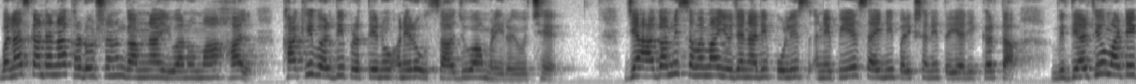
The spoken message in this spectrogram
બનાસકાંઠાના ખરડોશન ગામના યુવાનોમાં હાલ ખાખી વર્દી પ્રત્યેનો અનેરો ઉત્સાહ જોવા મળી રહ્યો છે. જ્યાં આગામી સમયમાં યોજાનારી પોલીસ અને પીએસઆઈની પરીક્ષાની તૈયારી કરતા વિદ્યાર્થીઓ માટે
